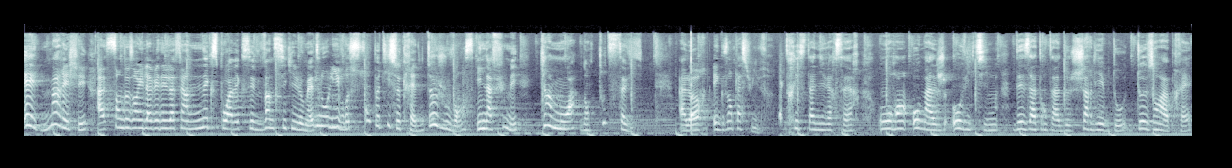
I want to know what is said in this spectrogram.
et maraîcher, à 102 ans, il avait déjà fait un exploit avec ses 26 km. Il nous livre son petit secret de jouvence. Il n'a fumé qu'un mois dans toute sa vie. Alors, exemple à suivre. Triste anniversaire, on rend hommage aux victimes des attentats de Charlie Hebdo deux ans après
